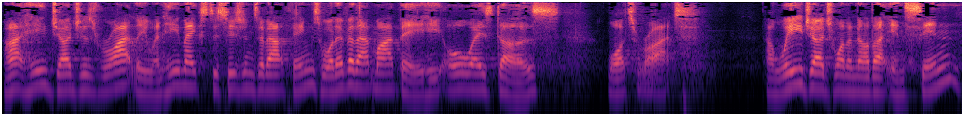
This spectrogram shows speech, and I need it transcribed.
Right? He judges rightly. When he makes decisions about things, whatever that might be, he always does what's right. Now we judge one another in sin,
